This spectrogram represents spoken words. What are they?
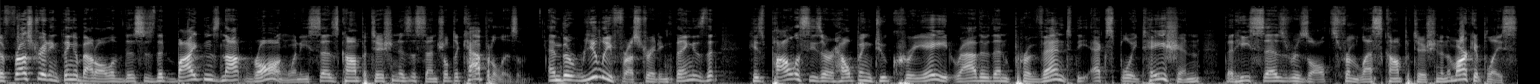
The frustrating thing about all of this is that Biden's not wrong when he says competition is essential to capitalism. And the really frustrating thing is that his policies are helping to create rather than prevent the exploitation that he says results from less competition in the marketplace.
